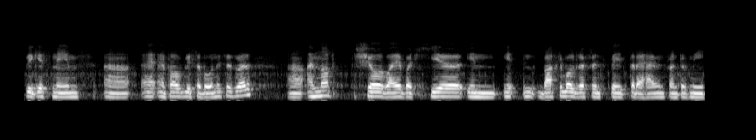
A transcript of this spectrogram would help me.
biggest names, uh, and, probably Sabonis as well. Uh, I'm not sure why, but here in, in, in basketball reference page that I have in front of me,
